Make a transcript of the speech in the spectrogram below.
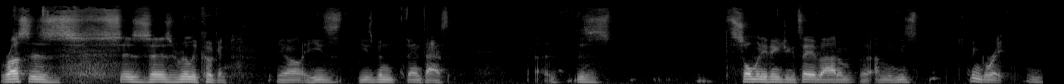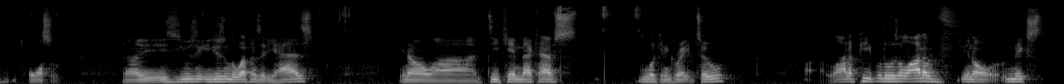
Russ is is is really cooking. You know, he's he's been fantastic. Uh, there's so many things you could say about him, but I mean, he's, he's been great. He's awesome. You know, he's using using the weapons that he has. You know, uh, DK Metcalf's looking great too a lot of people there was a lot of you know mixed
